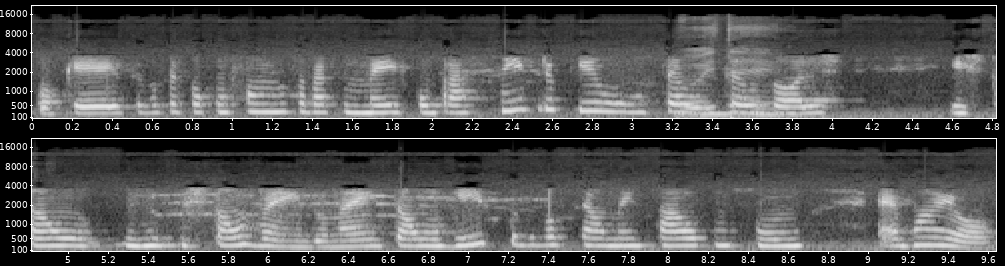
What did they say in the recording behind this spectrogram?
Porque se você for com fome, você vai comer e comprar sempre o que os seus, seus olhos estão, estão vendo, né? Então, o risco de você aumentar o consumo é maior.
